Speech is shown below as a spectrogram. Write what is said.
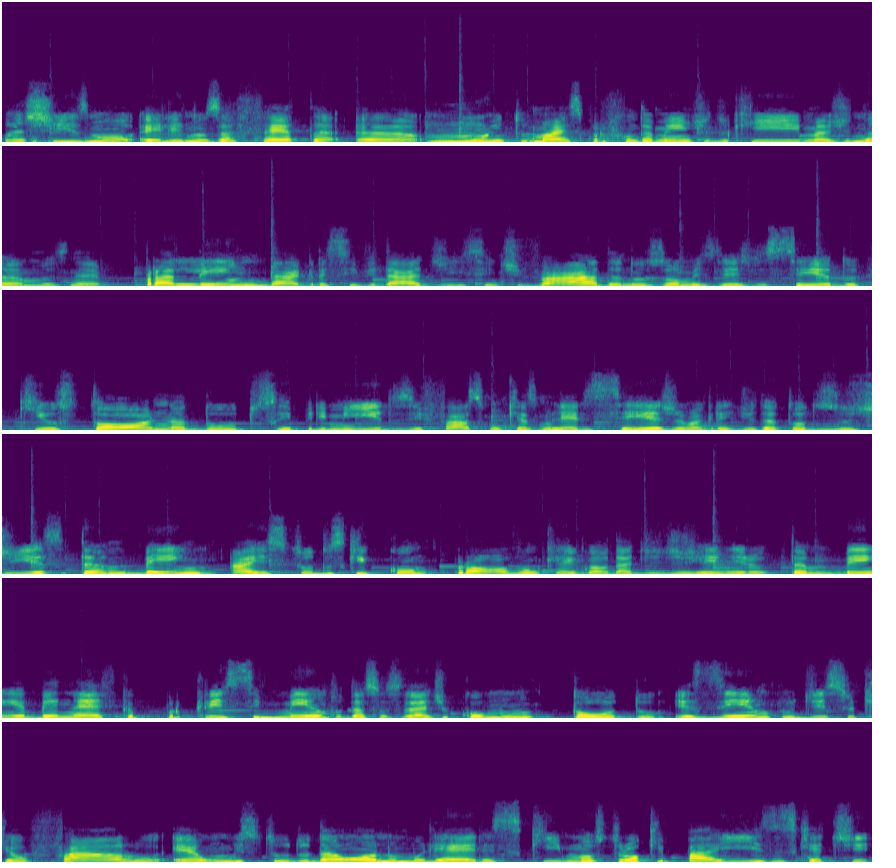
O machismo, ele nos afeta uh, muito mais profundamente do que imaginamos, né? Para além da agressividade incentivada nos homens desde cedo, que os torna adultos reprimidos e faz com que as mulheres sejam agredidas todos os dias, também há estudos que comprovam que a igualdade de gênero gênero também é benéfica para o crescimento da sociedade como um todo. Exemplo disso que eu falo é um estudo da ONU Mulheres que mostrou que países que, ati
